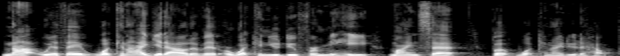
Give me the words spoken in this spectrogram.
not with a what can I get out of it or what can you do for me mindset, but what can I do to help?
